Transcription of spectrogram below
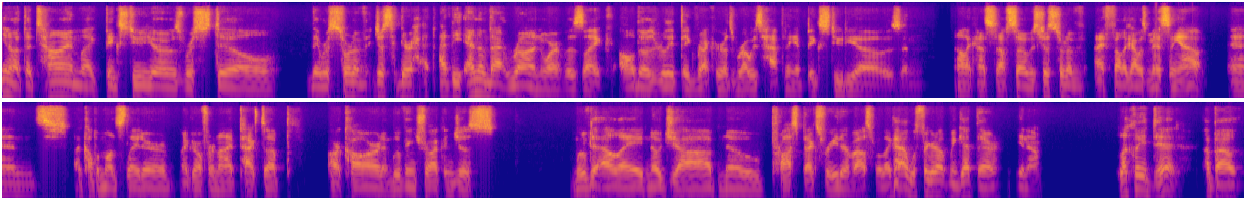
you know at the time like big studios were still they were sort of just they're at the end of that run where it was like all those really big records were always happening at big studios and all that kind of stuff so it was just sort of i felt like i was missing out and a couple months later my girlfriend and i packed up our car and a moving truck and just moved to LA, no job, no prospects for either of us. We're like, ah, we'll figure it out when we get there, you know. Luckily, it did. About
